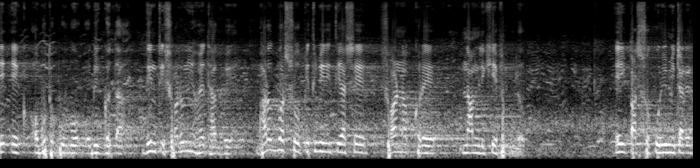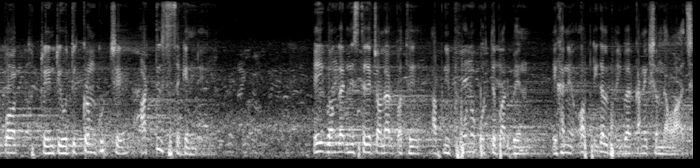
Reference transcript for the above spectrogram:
এ এক অভূতপূর্ব অভিজ্ঞতা। দিনটি স্মরণীয় হয়ে থাকবে। ভারতবর্ষ পৃথিবীর ইতিহাসে স্বর্ণাক্ষরে নাম লিখিয়ে ফেলল। এই পাঁচশো কুড়ি মিটারের পথ ট্রেনটি অতিক্রম করছে আটত্রিশ সেকেন্ডে। এই গঙ্গার নিচ থেকে চলার পথে আপনি ফোনও করতে পারবেন। এখানে অপটিক্যাল ফাইবার কানেকশন দেওয়া আছে।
